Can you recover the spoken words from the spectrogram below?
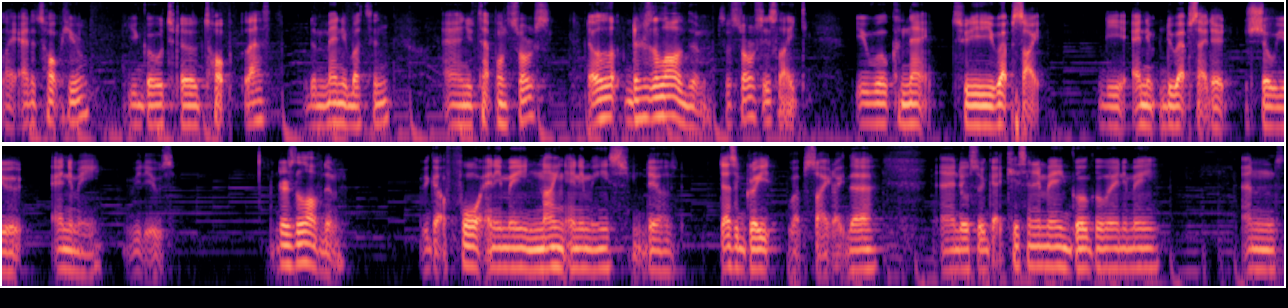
like at the top here you go to the top left the menu button and you tap on source. There's a lot of them. So source is like it will connect to the website the the website that show you anime videos. There's a lot of them. We got four anime nine animes. There that's a great website right there. And also got kiss anime go go anime and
